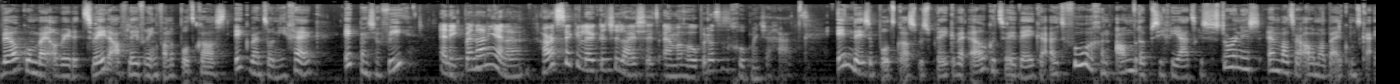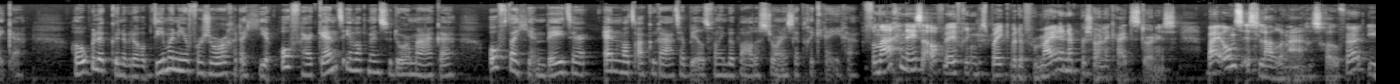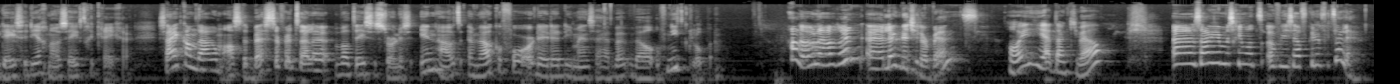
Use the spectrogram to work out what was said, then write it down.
welkom bij alweer de tweede aflevering van de podcast. Ik ben Tony Gek. Ik ben Sophie. En ik ben Danielle. Hartstikke leuk dat je luistert en we hopen dat het goed met je gaat. In deze podcast bespreken we elke twee weken uitvoerig een andere psychiatrische stoornis en wat er allemaal bij komt kijken. Hopelijk kunnen we er op die manier voor zorgen dat je je of herkent in wat mensen doormaken, of dat je een beter en wat accurater beeld van die bepaalde stoornis hebt gekregen. Vandaag in deze aflevering bespreken we de vermijdende persoonlijkheidsstoornis. Bij ons is Lauren aangeschoven, die deze diagnose heeft gekregen. Zij kan daarom als de beste vertellen wat deze stoornis inhoudt en welke vooroordelen die mensen hebben wel of niet kloppen. Hallo Lauren, uh, leuk dat je er bent. Hoi, ja, dankjewel. Uh, zou je misschien wat over jezelf kunnen vertellen?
